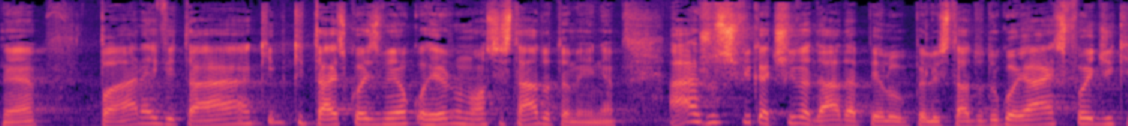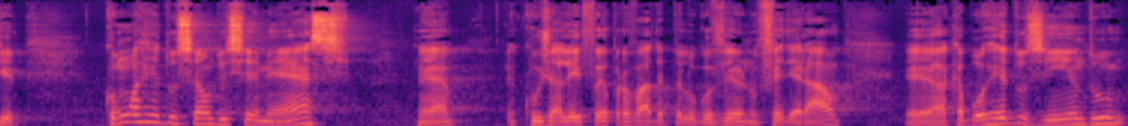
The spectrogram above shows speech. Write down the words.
né? para evitar que, que, tais coisas venham a ocorrer no nosso estado também. Né? A justificativa dada pelo, pelo estado do Goiás foi de que, com a redução do ICMS, né, cuja lei foi aprovada pelo governo federal, eh, acabou reduzindo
